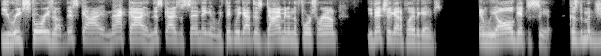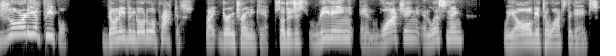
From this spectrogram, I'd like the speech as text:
you read stories about this guy and that guy and this guy's ascending, and we think we got this diamond in the fourth round, eventually got to play the games. And we all get to see it because the majority of people don't even go to a practice, right? During training camp. So they're just reading and watching and listening. We all get to watch the games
